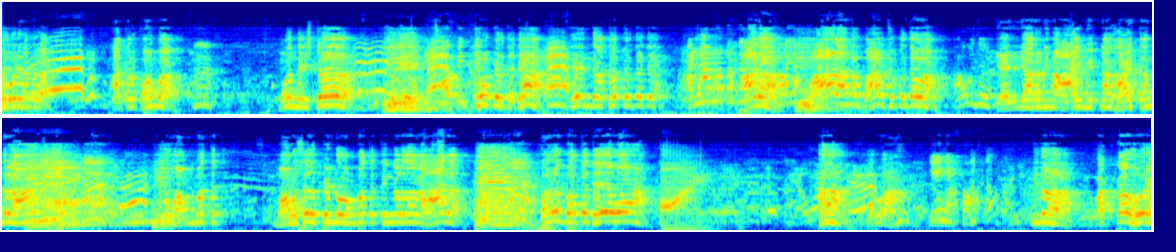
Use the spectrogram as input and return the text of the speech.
ಕಿಲಾರಿ ಹೋರಿ ಅಂದ್ರ. ಆತರ ಕೊಂಬ. ಮುಂದೆ ಇಷ್ಟ. ಚೂಪ್ ಇರ್ತೈತೆ ಹಿಂದ ದಪ್ಪ ಇರ್ತೈತೆ. ಆದ. ಬಾಳ ಅಂದ್ರ ಬಾಳ ಚೂಪ್ ಇರ್ತಾವ. ಎಲ್ಲಾರ ನಿನ್ನ ಆಯಿ ಮಿಟ್ನಾಗ ಹಾಯ್ತಂದ್ರ ನೀವು ಒಂಬತ್ತು ಮಾಂಸದ ಪಿಂಡು ಒಂಬತ್ತು ತಿಂಗಳದಾಗ ಹಾಲ. ಹೊರಗ್ ಬರ್ತತೆ ಯವ್ವ? ಹಾ. ಯವ್ವ? ಏನಪ್ಪ? ಇದು ಪಕ್ಕ ಹೋರಿ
